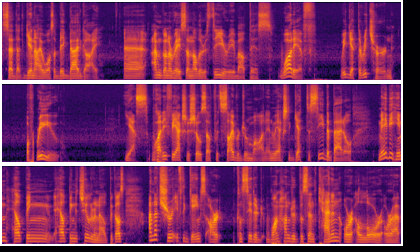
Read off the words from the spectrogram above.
said that Gennai was a big bad guy, uh, I'm gonna raise another theory about this. What if we get the return of Ryo? Yes, what if he actually shows up with Cyberdramon and we actually get to see the battle? Maybe him helping helping the children out because I'm not sure if the games are considered 100% canon or a lore or a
